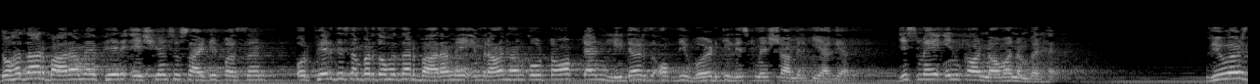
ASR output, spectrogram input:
دو ہزار بارہ میں پھر ایشین سوسائٹی پرسن اور پھر دسمبر دو ہزار بارہ میں عمران خان کو top ten leaders of the world کی لسٹ میں شامل کیا گیا، جس میں ان کا نواں نمبر ہے۔ ویورز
